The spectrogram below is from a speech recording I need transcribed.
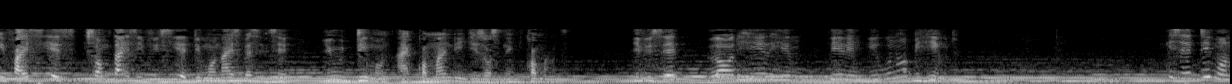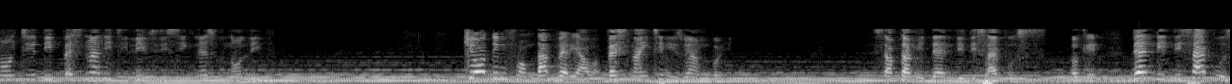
If I see a, sometimes if you see a demonized person, say, you demon, I command in Jesus' name, come out. If you say, Lord, heal him, heal him, he will not be healed. He's a demon until the personality leaves, the sickness will not leave. Cured him from that very hour. Verse 19 is where I'm going. It's after me. Then the disciples. Okay. Then the disciples.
